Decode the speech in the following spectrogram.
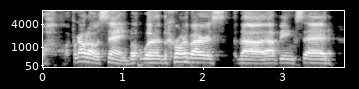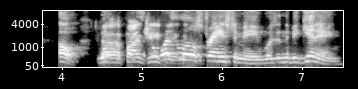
i forgot what i was saying but with the coronavirus uh, that being said oh The what, 5G what was a little strange to me was in the beginning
